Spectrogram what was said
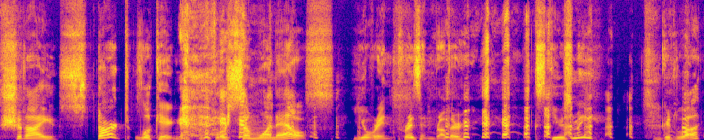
Should I start looking for someone else? You're in prison, brother. Excuse me? Good luck.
